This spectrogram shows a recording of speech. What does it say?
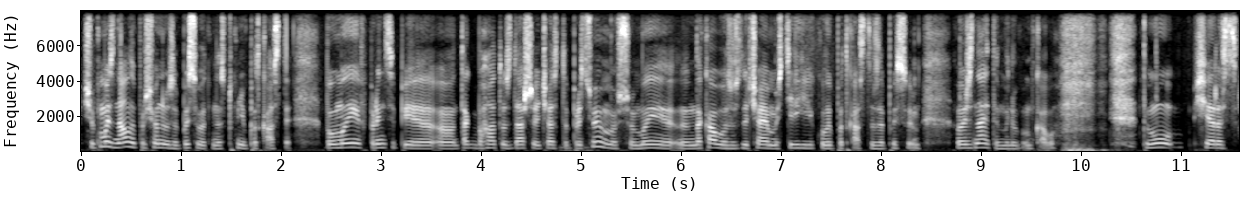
щоб ми знали, про що нам записувати наступні подкасти. Бо ми, в принципі, е, так багато з Дашею часто працюємо, що ми е, на каву зустрічаємось тільки коли подкасти записуємо. Ви ж знаєте, ми любимо каву. Тому ще раз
